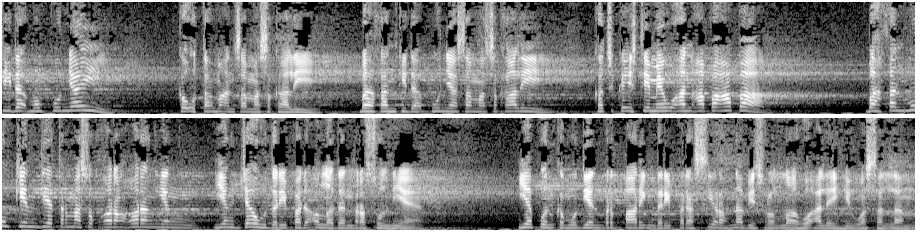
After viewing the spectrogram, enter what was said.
tidak mempunyai keutamaan sama sekali, bahkan tidak punya sama sekali keistimewaan apa-apa. Bahkan mungkin dia termasuk orang-orang yang yang jauh daripada Allah dan Rasulnya. Ia pun kemudian berparing daripada sirah Nabi Shallallahu Alaihi Wasallam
